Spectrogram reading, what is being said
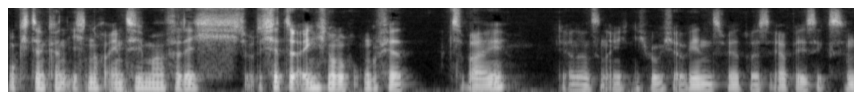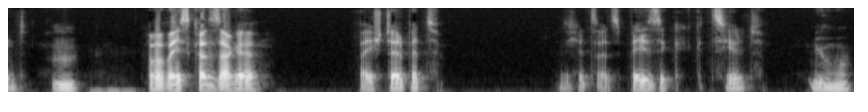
Okay, dann kann ich noch ein Thema vielleicht, ich hätte eigentlich nur noch ungefähr zwei. Die anderen sind eigentlich nicht wirklich erwähnenswert, weil es eher Basics sind. Mhm. Aber weil ich es gerade sage, Beistellbett, hätte ich jetzt als Basic gezählt, Ja,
